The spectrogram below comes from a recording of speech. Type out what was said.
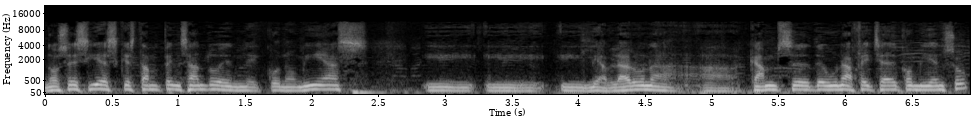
No sé si es que están pensando en economías y, y- y le hablaron a, a Camps de una fecha de comienzo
